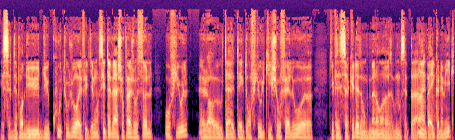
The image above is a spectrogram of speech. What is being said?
Et ça dépend du, du coût toujours, effectivement. Si tu avais un chauffage au sol, au fuel, genre où tu avais ton fuel qui chauffait l'eau, qui faisait circuler, donc maintenant, bon, c'est pas, pas économique.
